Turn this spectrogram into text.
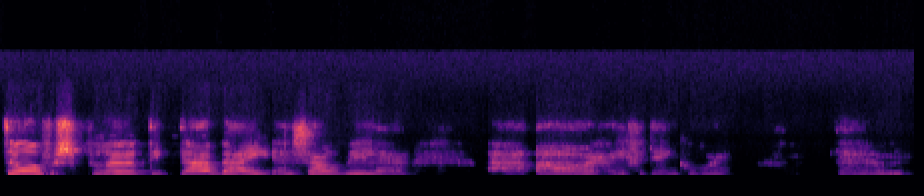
toverspreuk die ik daarbij uh, zou willen. oh, even denken hoor. Um,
